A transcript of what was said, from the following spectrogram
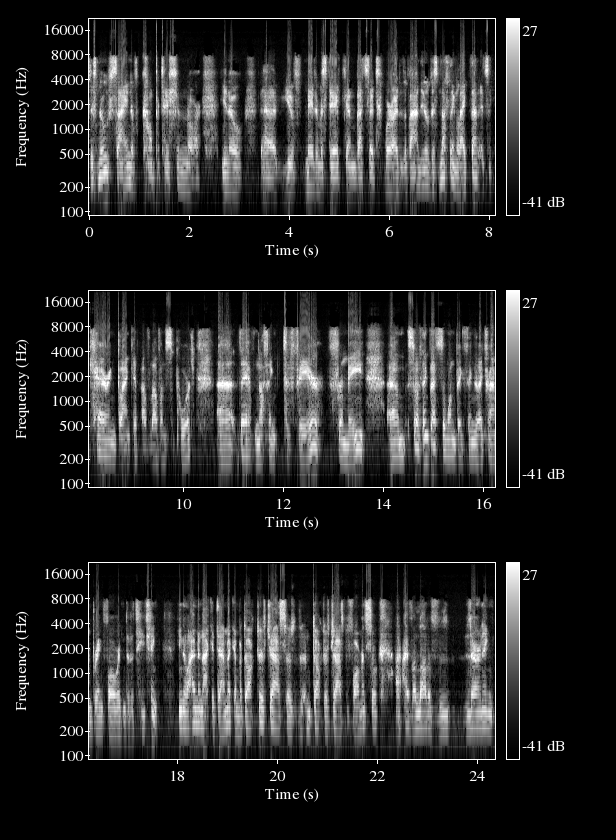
there's no sign of competition or you know uh, you've made a mistake and that's it we're out of the band. You know there's nothing like that. It's a caring blanket of love and support. Uh, they have nothing to fear from me. Um, so I think that's the one big thing that I try and bring forward into the teaching. You know I'm an academic I'm a doctor of jazz so doctor of jazz performance so I, I have a lot of learning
